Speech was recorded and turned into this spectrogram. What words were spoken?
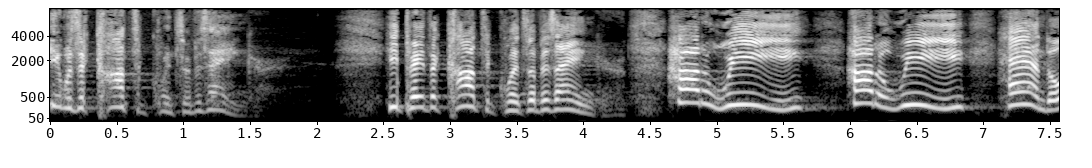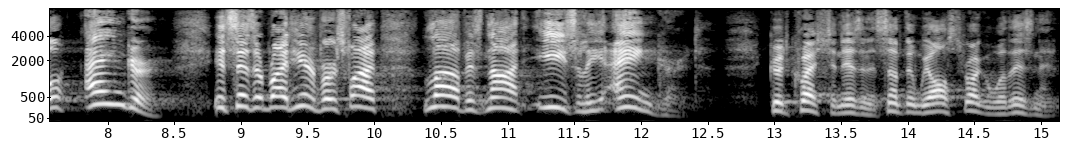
it was a consequence of his anger. He paid the consequence of his anger. How do we, how do we handle anger? It says it right here in verse 5 love is not easily angered. Good question, isn't it? Something we all struggle with, isn't it?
